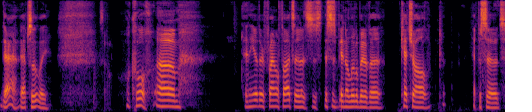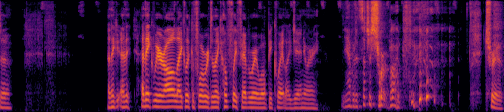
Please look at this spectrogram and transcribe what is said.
Yeah, absolutely. So Well, cool. Um, any other final thoughts? And this is this has been a little bit of a catch-all episode, so I think I think I think we're all like looking forward to like hopefully February won't be quite like January. yeah, but it's such a short month. True,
